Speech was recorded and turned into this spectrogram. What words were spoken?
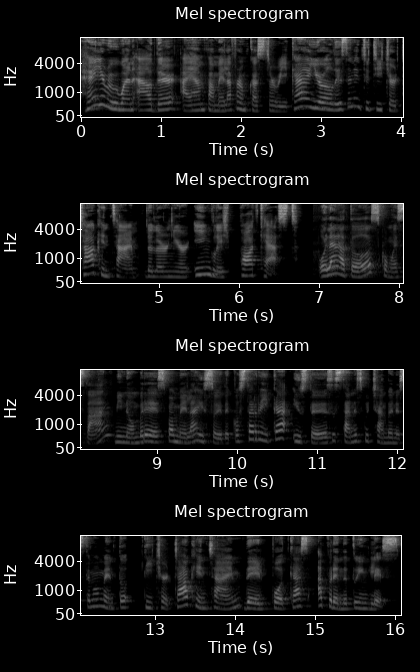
Hey everyone out there, I am Pamela from Costa Rica and you're listening to Teacher Talking Time, the Learn Your English podcast. Hola a todos, ¿cómo están? Mi nombre es Pamela y soy de Costa Rica y ustedes están escuchando en este momento Teacher Talking Time del podcast Aprende tu inglés.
